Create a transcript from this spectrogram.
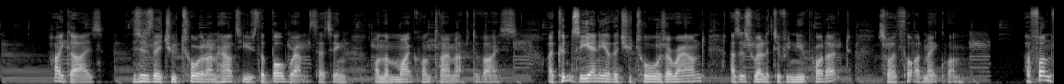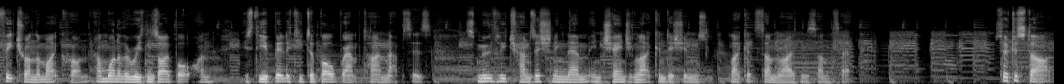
Hi guys, this is a tutorial on how to use the bulb ramp setting on the Michron time-lapse device. I couldn't see any other tutorials around as it's a relatively new product, so I thought I'd make one. A fun feature on the Michron, and one of the reasons I bought one, is the ability to bulb ramp time lapses, smoothly transitioning them in changing light conditions like at sunrise and sunset. So to start,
